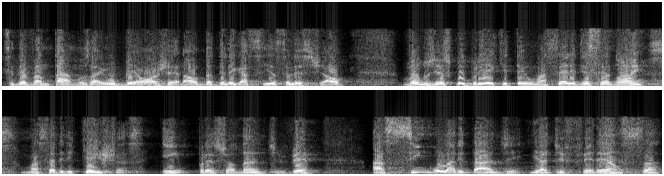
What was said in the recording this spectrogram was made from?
Se levantarmos aí o BO geral da delegacia celestial, vamos descobrir que tem uma série de senões, uma série de queixas. Impressionante ver a singularidade e a diferença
